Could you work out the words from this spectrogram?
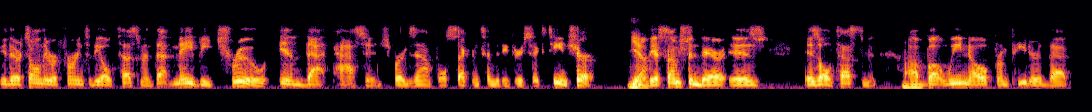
either it's only referring to the Old Testament, that may be true in that passage. For example, Second Timothy three sixteen. Sure, you Yeah. know, the assumption there is is Old Testament, uh, Mhm. but we know from Peter that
